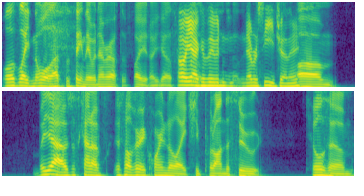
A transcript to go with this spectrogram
well, it's like no. Well, that's the thing. They would never have to fight, I guess. oh yeah, because they would never see each other. Um, but yeah, it was just kind of. It felt very corny to like she put on the suit, kills him,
